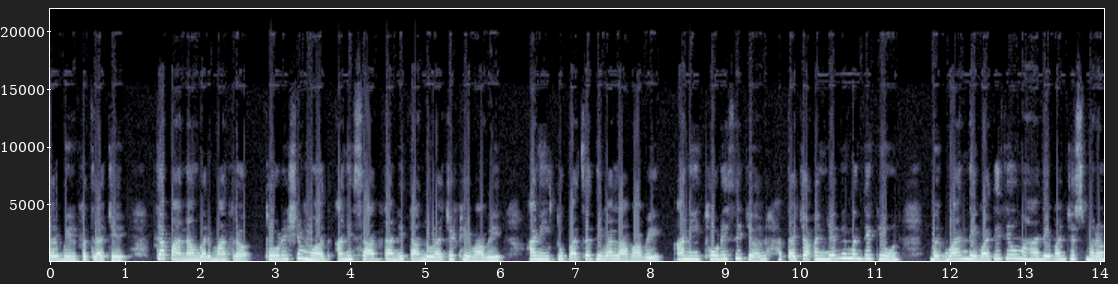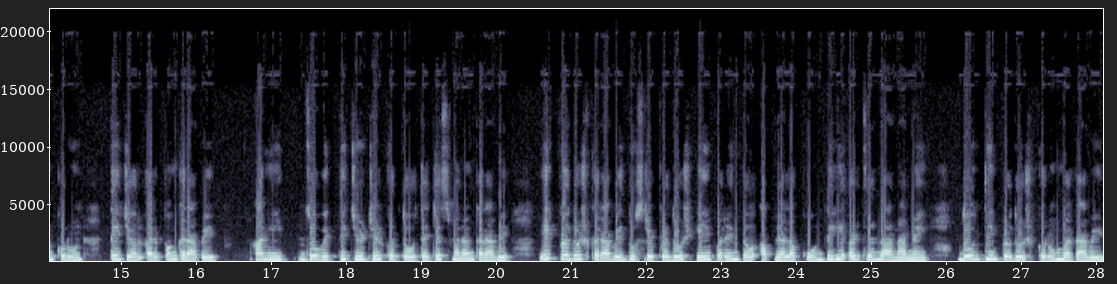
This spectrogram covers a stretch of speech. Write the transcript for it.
तर बेलपत्राचे त्या पानावर मात्र थोडेसे मध आणि सात दाणे तांदूळाचे ठेवावे आणि तुपाचा दिवा लावावे आणि थोडेसे जल हाताच्या अंजनीमध्ये घेऊन भगवान देवादिदेव महादेवांचे स्मरण करून ते जल अर्पण करावे. आणि जो व्यक्ती चिडचिड करतो त्याचे स्मरण करावे. एक प्रदोष करावे दुसरे प्रदोष येईपर्यंत आपल्याला कोणतीही अडचण राहणार नाही. दोन तीन प्रदोष करून बघावे.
